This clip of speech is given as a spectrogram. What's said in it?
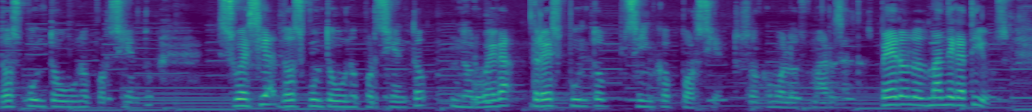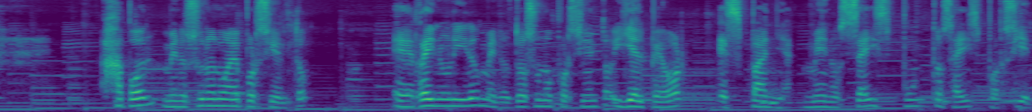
2.1%, Suecia 2.1%, Noruega 3.5%, son como los más resaltados. Pero los más negativos, Japón menos 1,9%, eh, Reino Unido menos 2,1% y el peor España menos 6.6%.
